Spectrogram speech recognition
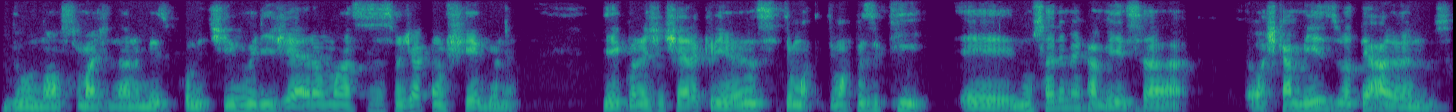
do nosso imaginário mesmo coletivo, ele gera uma sensação de aconchego, né? E aí, quando a gente era criança, tem uma, tem uma coisa que é, não sai da minha cabeça, eu acho que há meses ou até há anos,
